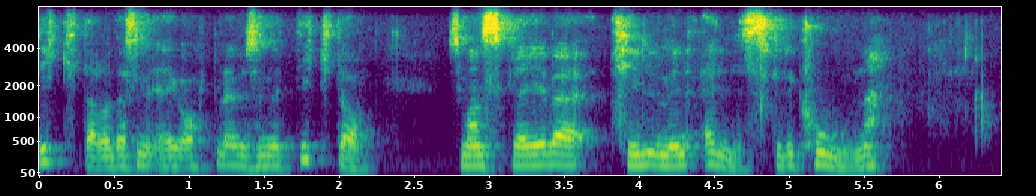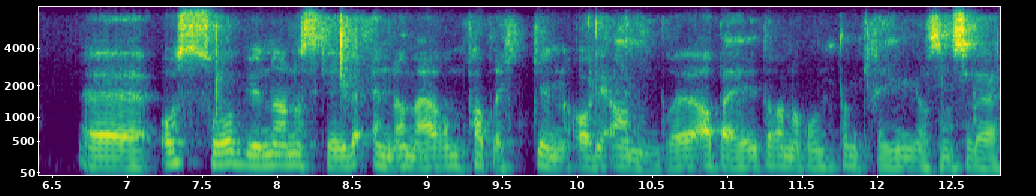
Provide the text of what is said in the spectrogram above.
dikt, eller det som jeg opplever som et dikt, da, som han skriver 'til min elskede kone'. Eh, og så begynner han å skrive enda mer om fabrikken og de andre arbeiderne rundt omkring. og sånn som det.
